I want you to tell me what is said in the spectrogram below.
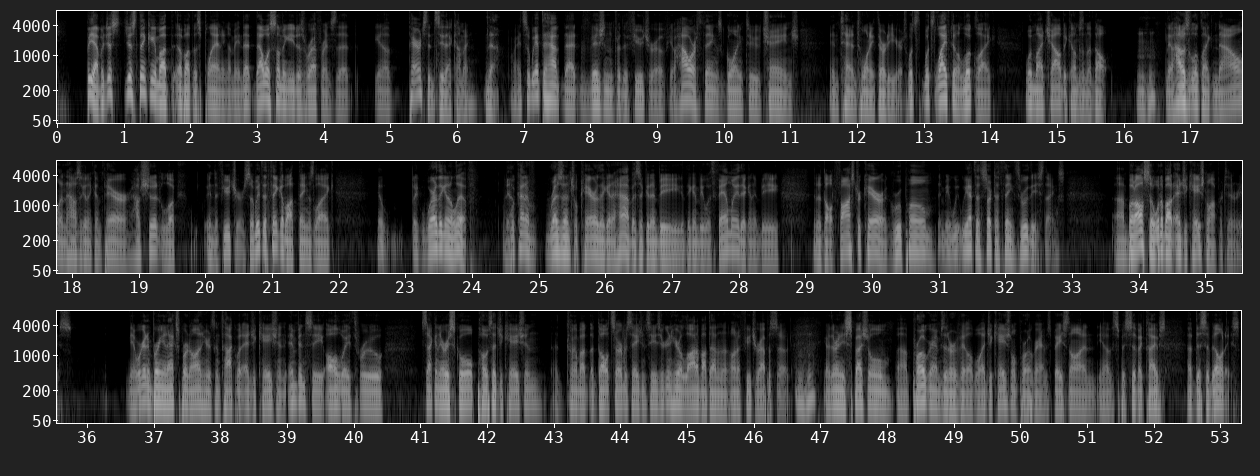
But yeah, but just just thinking about about this planning, I mean that that was something you just referenced that you know parents didn't see that coming. No. right? So we have to have that vision for the future of, you know, how are things going to change in 10, 20, 30 years? What's what's life going to look like when my child becomes an adult? Mm-hmm. You know, how does it look like now, and how's it going to compare? How should it look in the future? So we have to think about things like, you know, like where are they going to live? Like Yeah. what kind of residential care are they going to have? Is it going to be they're going to be with family? They're going to be in adult foster care, a group home? I mean, we, we have to start to think through these things. Uh, but also, what about educational opportunities? Yeah, we're going to bring an expert on here who's going to talk about education, infancy all the way through secondary school, post education, uh, talking about adult service agencies. You're going to hear a lot about that on a, on a future episode. You know, are there any special uh, programs that are available, educational programs based on you know specific types of disabilities?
